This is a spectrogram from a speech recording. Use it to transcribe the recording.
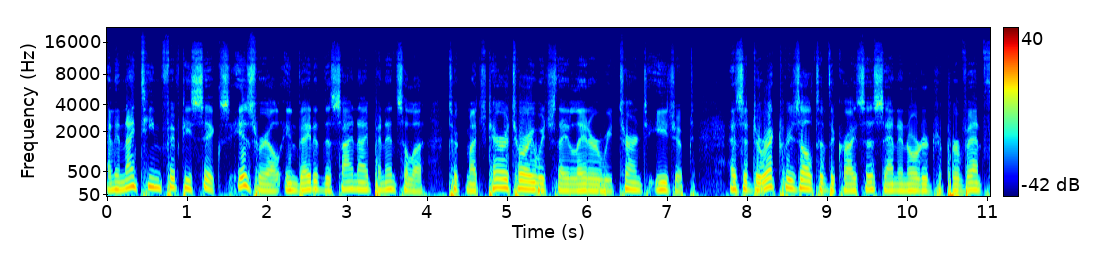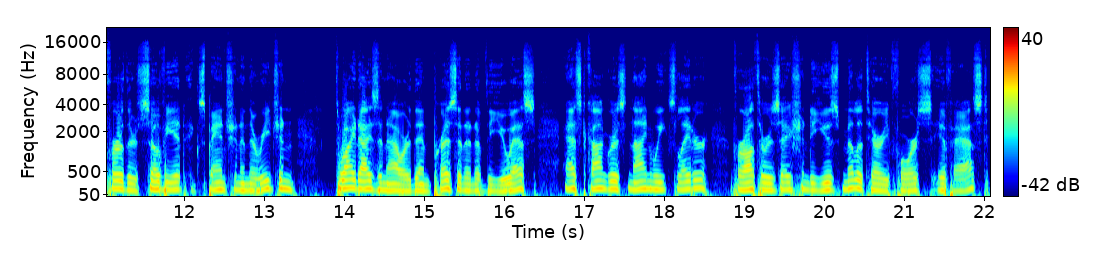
And in 1956, Israel invaded the Sinai Peninsula, took much territory which they later returned to Egypt. As a direct result of the crisis, and in order to prevent further Soviet expansion in the region, Dwight Eisenhower, then President of the U.S., asked Congress nine weeks later for authorization to use military force, if asked,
